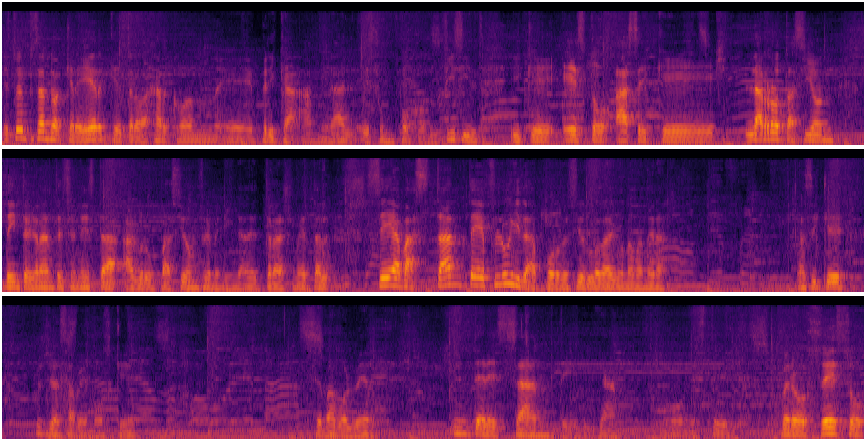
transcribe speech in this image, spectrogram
estoy empezando a creer que trabajar con eh, Prica Amiral es un poco difícil y que esto hace que la rotación de integrantes en esta agrupación femenina de thrash metal sea bastante fluida, por decirlo de alguna manera. Así que, pues ya sabemos que se va a volver interesante, digamos, este proceso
